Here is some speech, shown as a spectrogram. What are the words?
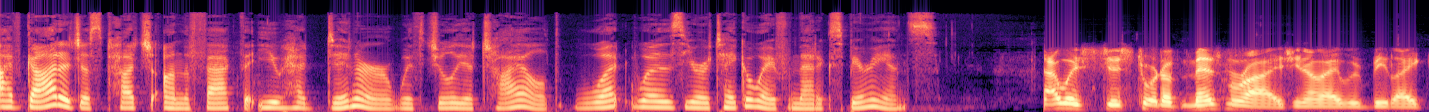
I've got to just touch on the fact that you had dinner with Julia Child. What was your takeaway from that experience? I was just sort of mesmerized. You know, I would be like,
